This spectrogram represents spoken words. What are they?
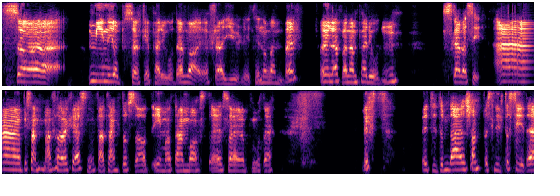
Så min jobbsøkerperiode var jo fra juli til november. Og i løpet av den perioden skal jeg bare si jeg bestemte meg for å være kresen, for jeg tenkte også at i og med at jeg er master, så er jeg på en måte litt Vet ikke om det er kjempesnilt å si det,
